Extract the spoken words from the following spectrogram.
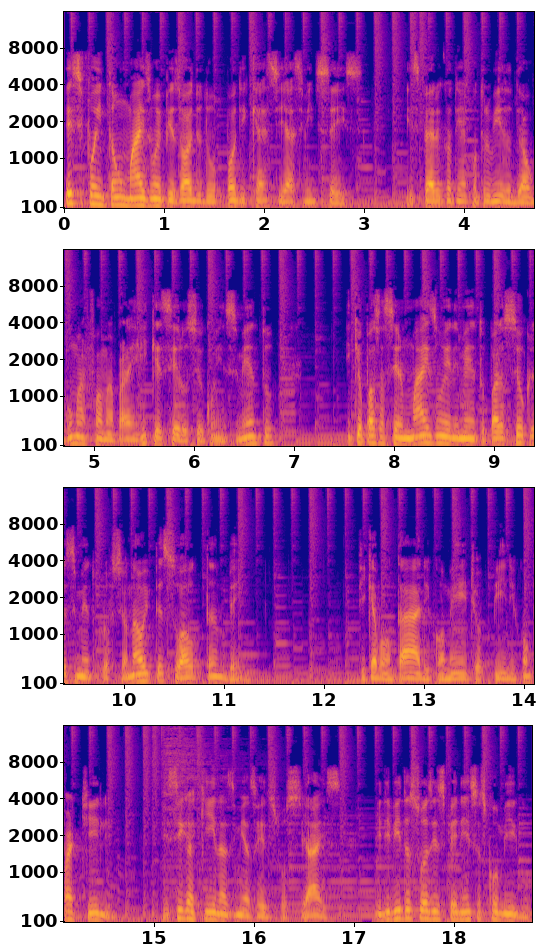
Esse foi então mais um episódio do podcast S26. Espero que eu tenha contribuído de alguma forma para enriquecer o seu conhecimento e que eu possa ser mais um elemento para o seu crescimento profissional e pessoal também. Fique à vontade, comente, opine, compartilhe e siga aqui nas minhas redes sociais e divida suas experiências comigo.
